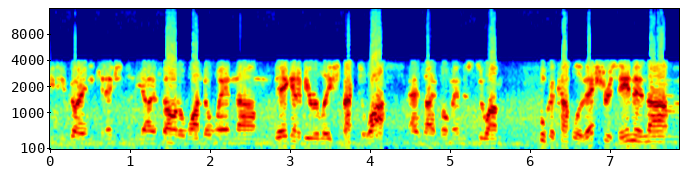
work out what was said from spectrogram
if you've got any connections in the AFL to wonder when um, they're going to be released back to us as AFL members to um, book a couple of extras in. And um,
